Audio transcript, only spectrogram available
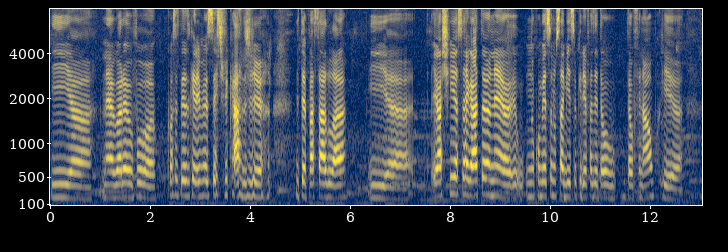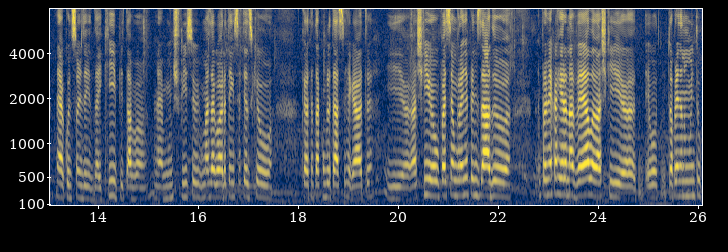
E uh, né, agora eu vou com certeza querer meus certificados de, de ter passado lá. E uh, eu acho que essa regata, né, eu, no começo eu não sabia se eu queria fazer até o, até o final, porque né, as condições da, da equipe estavam né, muito difícil, mas agora eu tenho certeza que eu quero tentar completar essa regata. E uh, acho que vai ser um grande aprendizado para minha carreira na vela, eu acho que eh, eu estou aprendendo muito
